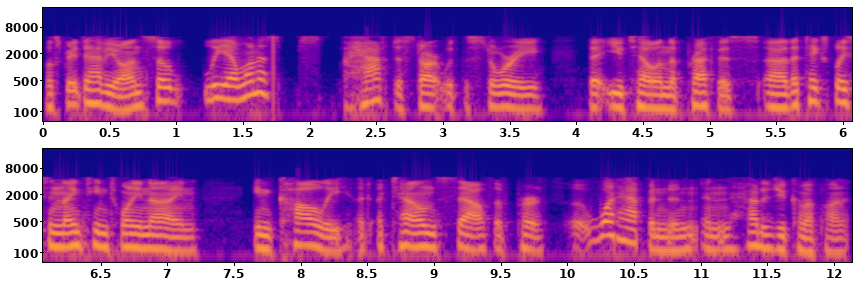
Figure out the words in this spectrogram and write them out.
Well, it's great to have you on. So, Leigh, I want to have to start with the story that you tell in the preface. Uh, that takes place in 1929 in Collie, a, a town south of Perth. Uh, what happened and, and, how did you come upon it?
